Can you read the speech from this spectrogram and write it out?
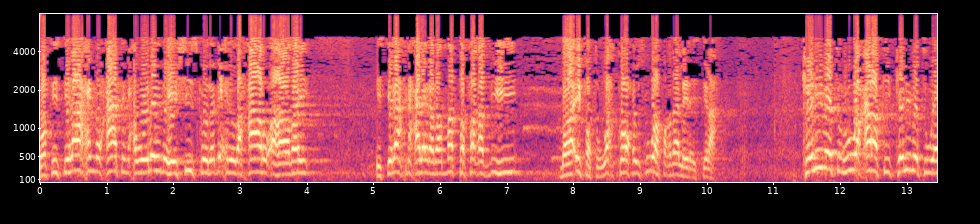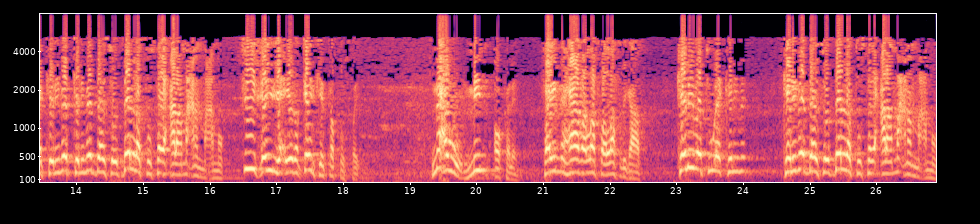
wa fi isilaaxi nuxaatin xawoolayda heshiiskooda dhexdooda xaalu ahaaday. Isilaax maxaa la yidhahdaa ma tafaqad bihi daa'ifatu. Wax kooxu isku waafaqdaa la yidhaha isilaax. Kelimatun huwa xarafkii kelimatu waa kelimad. Kelimadaasoo dalla tusay calaa macnan macno. Fii kayriha iyadoo kayrkeed ka tusay. Naxwu min oo kale. Fa ina haada lafda lafdigaas. Kelimatu waa kelimad. Kelimadaasoo dalla tusay calaa macnan macno.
